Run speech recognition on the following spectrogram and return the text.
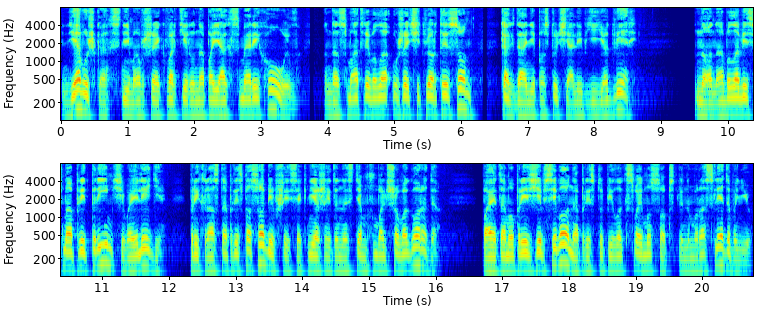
Девушка, снимавшая квартиру на паях с Мэри Хоуэлл, досматривала уже четвертый сон, когда они постучали в ее дверь. Но она была весьма предприимчивая леди, прекрасно приспособившаяся к неожиданностям большого города. Поэтому прежде всего она приступила к своему собственному расследованию,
